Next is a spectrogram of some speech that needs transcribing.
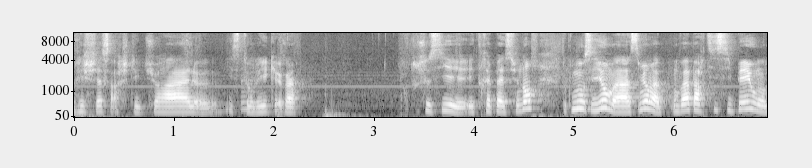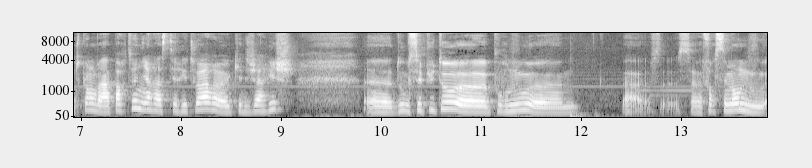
richesse architecturale, historique. voilà tout ceci est, très passionnant. Donc nous, on s'est dit, on va, on va, on va, participer, ou en tout cas, on va appartenir à ce territoire qui est déjà riche. Donc c'est plutôt pour nous bah, ça va forcément nous,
